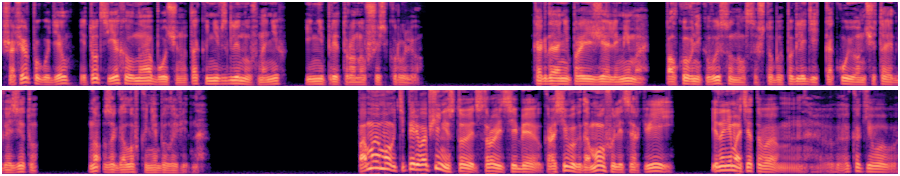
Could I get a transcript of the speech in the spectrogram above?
Шофер погудел, и тот съехал на обочину, так и не взглянув на них и не притронувшись к рулю. Когда они проезжали мимо, полковник высунулся, чтобы поглядеть, какую он читает газету, но заголовка не было видно. «По-моему, теперь вообще не стоит строить себе красивых домов или церквей и нанимать этого... как его...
